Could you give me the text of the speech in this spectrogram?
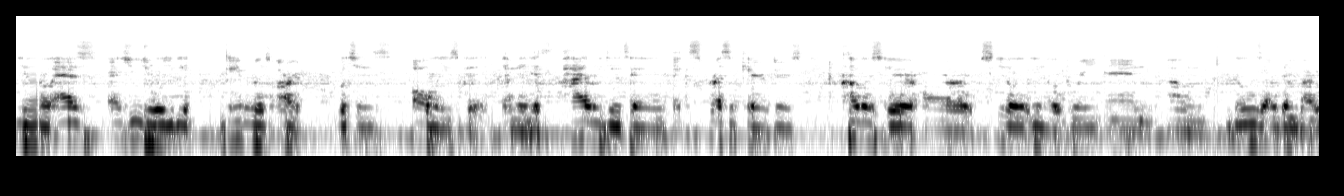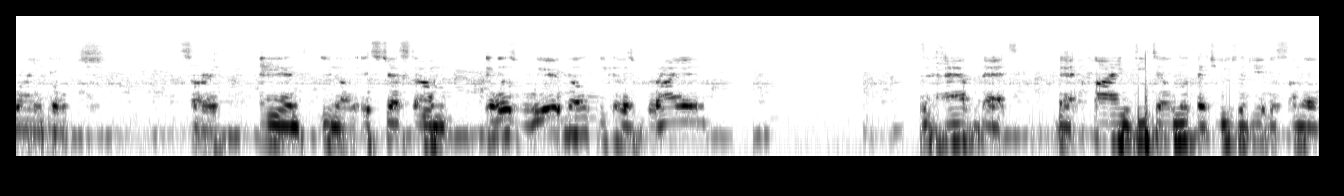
you know, as as usual, you get Gabriel's art, which is always good. I mean, it's highly detailed, expressive characters. Colors here are still, you know, green, and um, those are done by Ryan Hill. Sorry, and you know, it's just um, it was weird though because Brian doesn't have that that fine detailed look that you usually get with some of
